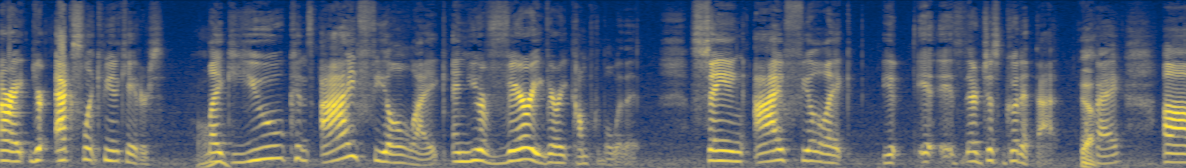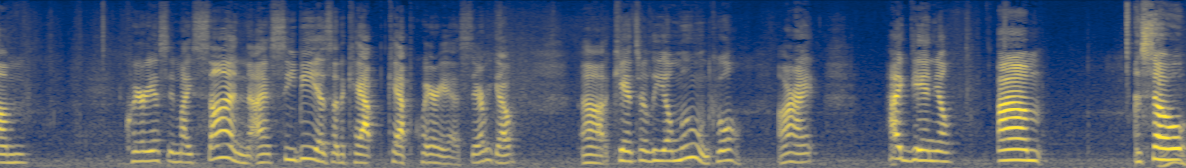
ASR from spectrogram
all right, you're excellent communicators. Like you can, I feel like, and you're very very comfortable with it. Saying I feel like you, it, it, they're just good at that. Yeah. Okay. Um, Aquarius in my son. I CB as a Cap Cap Aquarius. There we go. Uh, Cancer Leo Moon. Cool. All right. Hi Daniel. Um, so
